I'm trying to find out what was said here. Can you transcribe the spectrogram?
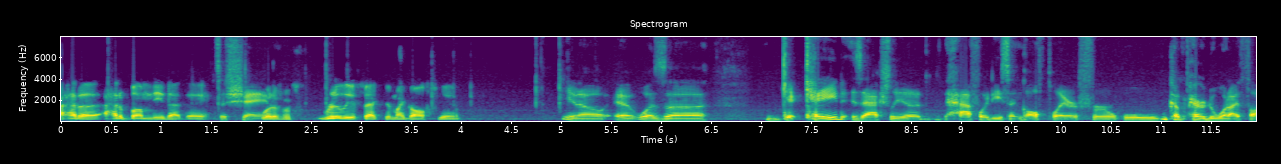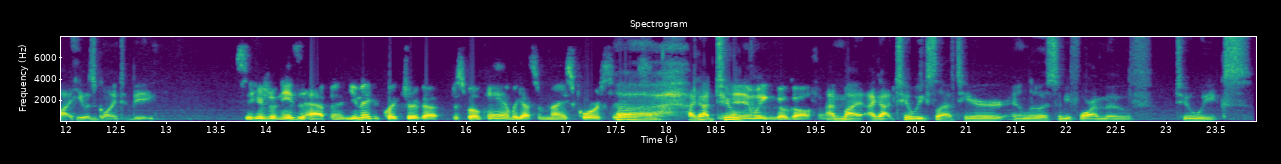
I had a I had a bum knee that day. it's a shame. Would have really affected my golf game. you know, it was uh, Cade is actually a halfway decent golf player for compared to what I thought he was going to be. So here's what needs to happen: you make a quick trip up to Spokane. We got some nice courses, Uh, I got two. and we can go golfing. I might. I got two weeks left here in Lewiston before I move. Two weeks,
